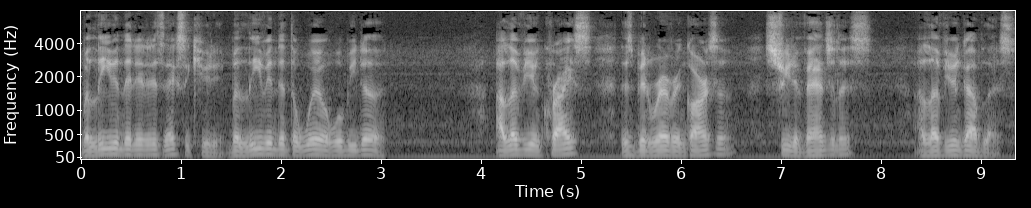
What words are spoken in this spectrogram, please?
Believing that it is executed. Believing that the will will be done. I love you in Christ. This has been Reverend Garza street evangelist. I love you and God bless.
